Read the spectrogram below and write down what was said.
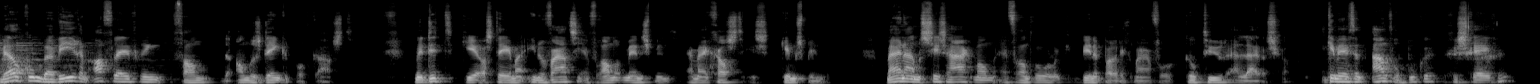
Welkom bij weer een aflevering van de Anders Denken podcast. Met dit keer als thema innovatie en verandermanagement en mijn gast is Kim Spinder. Mijn naam is Sis Haagman en verantwoordelijk binnen Paradigma voor cultuur en leiderschap. Kim heeft een aantal boeken geschreven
